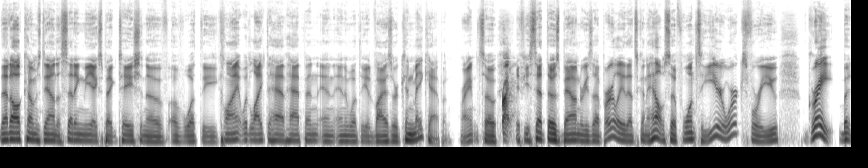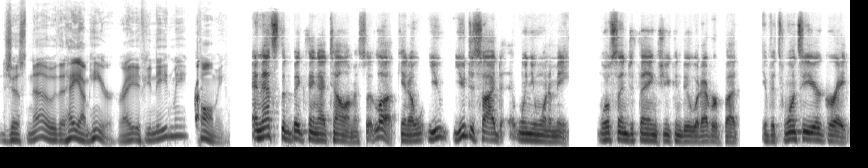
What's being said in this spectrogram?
that all comes down to setting the expectation of of what the client would like to have happen and and what the advisor can make happen, right? So Right. if you set those boundaries up early, that's going to help. So if once a year works for you, great, but just know that hey, I'm here, right? If you need me, call me. and that's the big thing I tell them. I said, look, you know, you you decide when you want to meet. We'll send you things. You can do whatever, but if it's once a year, great.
